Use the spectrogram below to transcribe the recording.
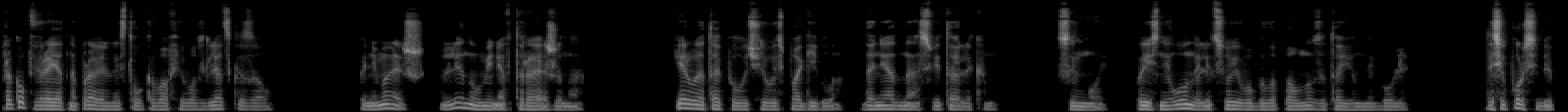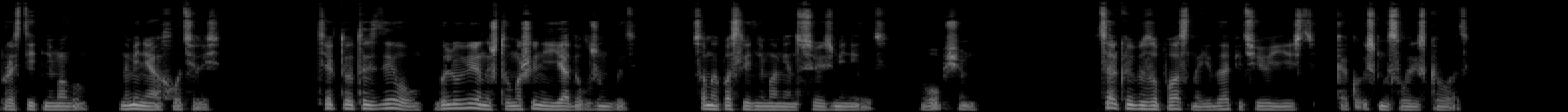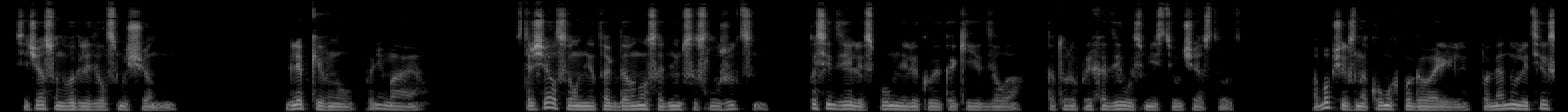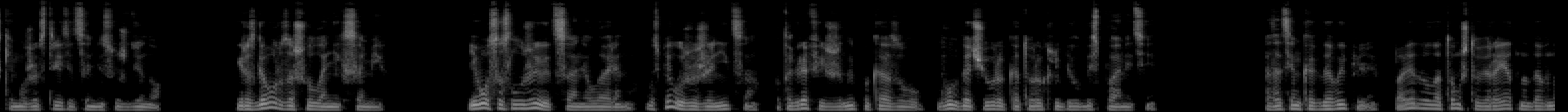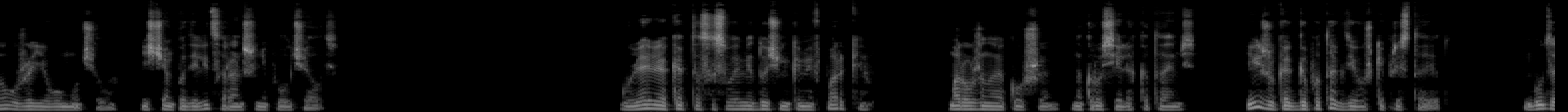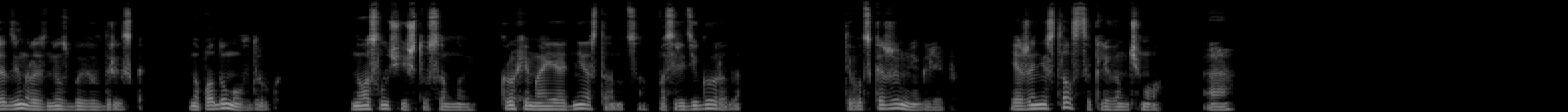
Прокоп, вероятно, правильно истолковав его взгляд, сказал. «Понимаешь, Лена у меня вторая жена. Первая так получилось погибла. Да не одна, с Виталиком. Сын мой», — пояснил он, и лицо его было полно затаенной боли. «До сих пор себе простить не могу. На меня охотились. Те, кто это сделал, были уверены, что в машине я должен быть. В самый последний момент все изменилось. В общем, в церкви безопасно, еда, питье есть. Какой смысл рисковать? Сейчас он выглядел смущенным. Глеб кивнул, понимаю. Встречался он не так давно с одним сослуживцем. Посидели, вспомнили кое-какие дела, в которых приходилось вместе участвовать. Об общих знакомых поговорили, помянули тех, с кем уже встретиться не суждено. И разговор зашел о них самих. Его сослуживец Саня Ларин успел уже жениться, фотографии жены показывал, двух дочурок, которых любил без памяти. А затем, когда выпили, поведал о том, что, вероятно, давно уже его мучило, и с чем поделиться раньше не получалось. Гуляю я как-то со своими доченьками в парке, мороженое кушаем, на каруселях катаемся. И вижу, как гопота к девушке пристает. Будь один, разнес бы их вдрызг. Но подумал вдруг. Ну а случай что со мной? Крохи мои одни останутся, посреди города. Ты вот скажи мне, Глеб, я же не стал сцикливым чмо, а?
